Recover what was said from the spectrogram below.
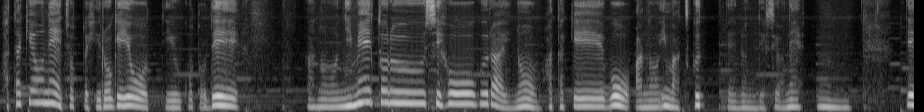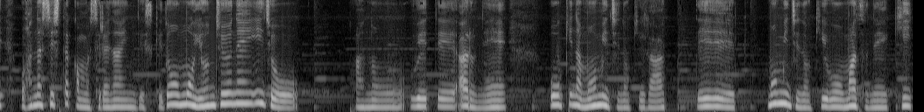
畑をねちょっと広げようっていうことであの2メートル四方ぐらいの畑をあの今作ってるんですよね。うん、でお話ししたかもしれないんですけどもう40年以上あの植えてあるね大きなもみじの木があってもみじの木をまずね切っ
